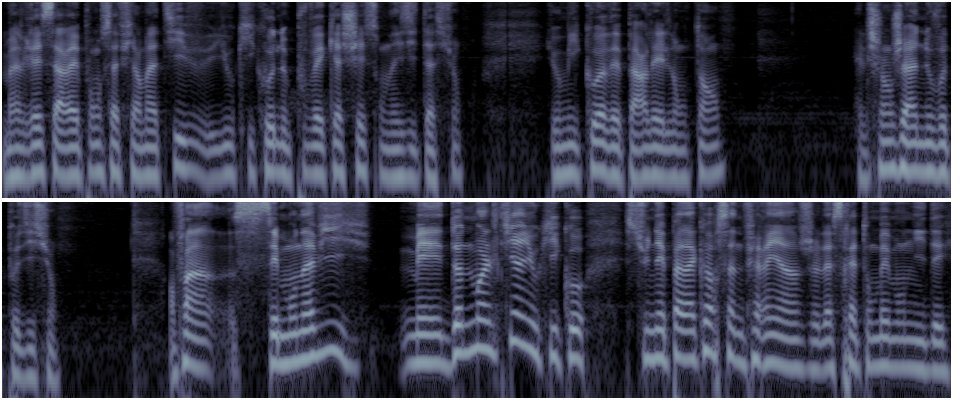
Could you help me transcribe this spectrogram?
Malgré sa réponse affirmative, Yukiko ne pouvait cacher son hésitation. Yumiko avait parlé longtemps. Elle changea à nouveau de position. Enfin, c'est mon avis, mais donne-moi le tien, Yukiko. Si tu n'es pas d'accord, ça ne fait rien, je laisserai tomber mon idée.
